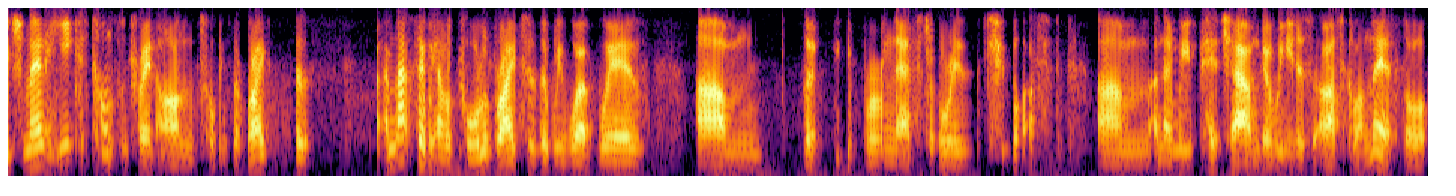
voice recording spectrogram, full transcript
which meant he could concentrate on talking to the writers. And that's it. We have a pool of writers that we work with um, that bring their stories to us. Um, and then we pitch out and go, we need an article on this. Or,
